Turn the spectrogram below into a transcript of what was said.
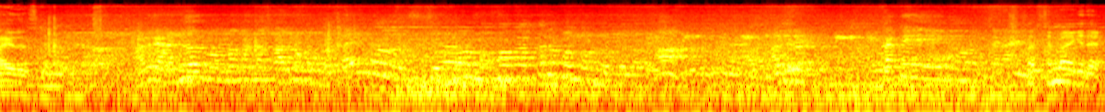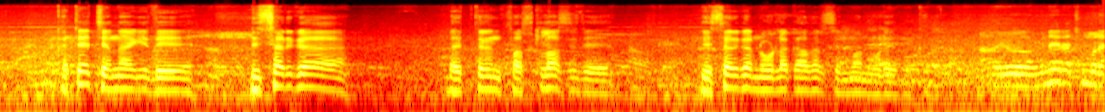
ಚೆನ್ನಾಗಿದೆ ಸರ್. ಚೆನ್ನಾಗಿದೆ? ಕತೆ ಚೆನ್ನಾಗಿದೆ. ನಿಸರ್ಗ ಬೆತ್ತರನ್ ಫಸ್ಟ್ ಕ್ಲಾಸ್ ಇದೆ. ನಿಸರ್ಗ ನೋಡ್ಲಿಕ್ಕಾದ್ರೆ ಸಿನಿಮಾ ನೋಡಬೇಕು ವಿನಯ್ ರಾಜ್ಕುಮಾರ್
